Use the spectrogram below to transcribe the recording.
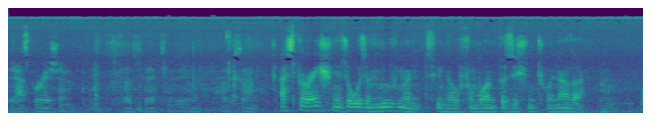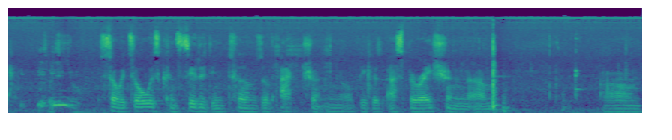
the aspiration because the activity? How does that? Aspiration is always a movement, you know, from one position to another. So So it's always considered in terms of action, you know, because aspiration. Um, um,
